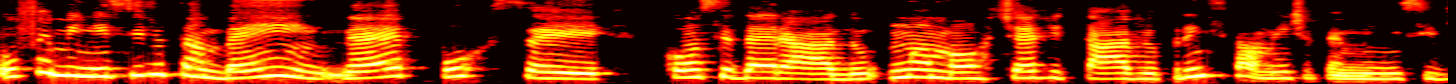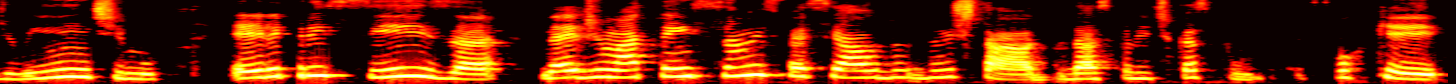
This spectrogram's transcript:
O feminicídio também, né, por ser considerado uma morte evitável, principalmente o feminicídio íntimo, ele precisa né, de uma atenção especial do, do, Estado, das políticas públicas, porque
